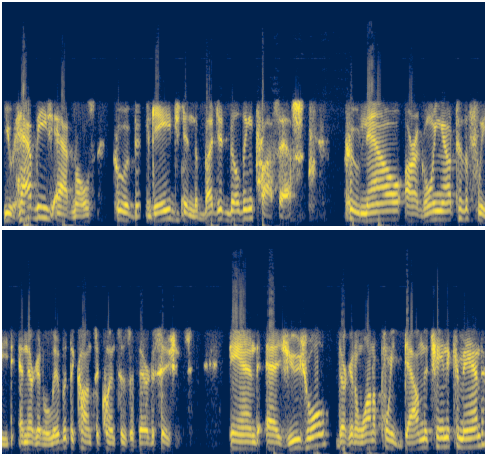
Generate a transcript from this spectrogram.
You have these admirals who have been engaged in the budget building process, who now are going out to the fleet and they're going to live with the consequences of their decisions. And as usual, they're going to want to point down the chain of command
